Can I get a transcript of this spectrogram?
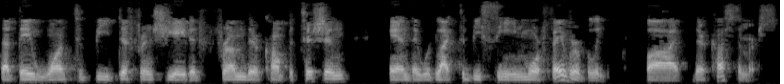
that they want to be differentiated from their competition and they would like to be seen more favorably by their customers.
